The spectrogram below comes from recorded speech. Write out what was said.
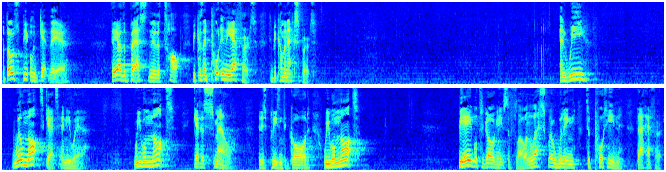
But those people who get there, they are the best and they're the top because they put in the effort to become an expert. And we will not get anywhere. We will not get a smell that is pleasing to God. We will not be able to go against the flow unless we're willing to put in that effort.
